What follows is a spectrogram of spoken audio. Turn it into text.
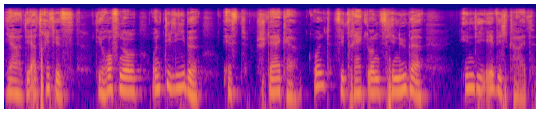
ja, die Arthritis. Die Hoffnung und die Liebe ist stärker und sie trägt uns hinüber in die Ewigkeit,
